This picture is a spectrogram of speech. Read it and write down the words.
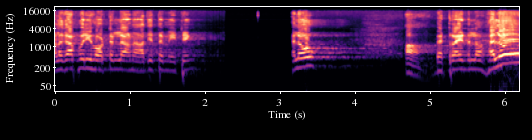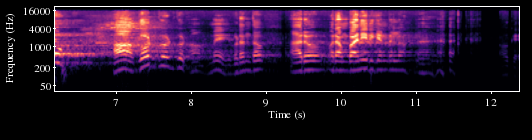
അളകാപ്പുരി ഹോട്ടലിലാണ് ആദ്യത്തെ മീറ്റിംഗ് ഹലോ ആ ബെറ്റർ ആയിട്ടുണ്ടല്ലോ. ഹലോ ആ ഗുഡ് ഗുഡ് ഗുഡ് ആ മേ ഇവിടെ എന്തോ ആരോ ഒരു അംബാനി ഇരിക്കണ്ടല്ലോ ഓക്കെ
